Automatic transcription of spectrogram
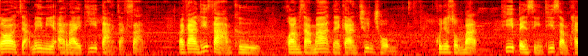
ก็จะไม่มีอะไรที่ต่างจากสัตว์ ประการที่ 3 คือ ความสามารถในการชื่นชม คุณสมบัติ ที่เป็นสิ่งที่สำคัญ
